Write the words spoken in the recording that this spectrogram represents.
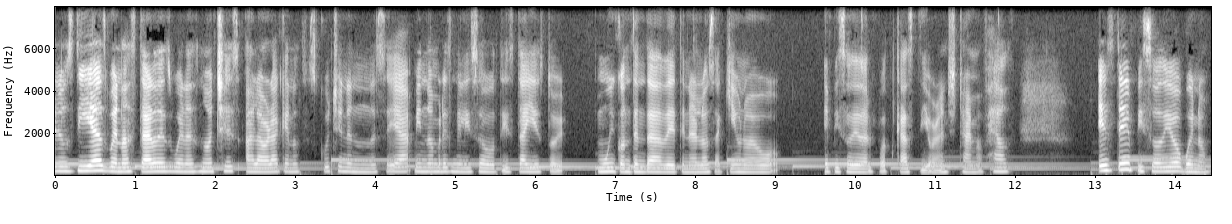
Buenos días, buenas tardes, buenas noches a la hora que nos escuchen en donde sea. Mi nombre es Melissa Bautista y estoy muy contenta de tenerlos aquí un nuevo episodio del podcast The Orange Time of Health. Este episodio, bueno,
